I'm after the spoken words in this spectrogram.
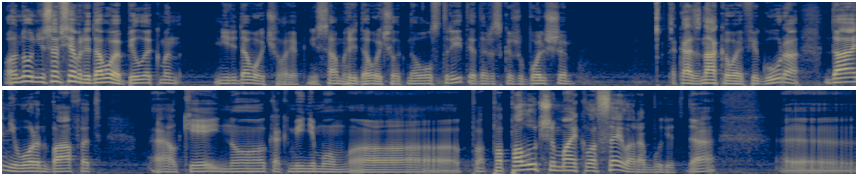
Ну, не совсем рядовое. Билл Экман не рядовой человек, не самый рядовой человек на Уолл-стрит. Я даже скажу больше такая знаковая фигура. Да, не Уоррен Баффет, э, окей, но как минимум э, получше Майкла Сейлора будет, да. Э,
